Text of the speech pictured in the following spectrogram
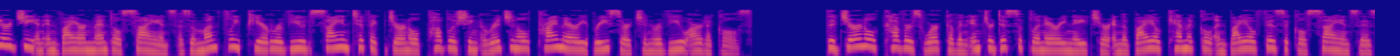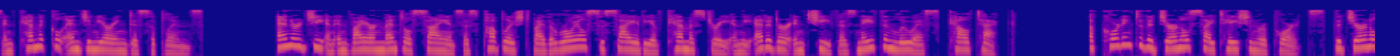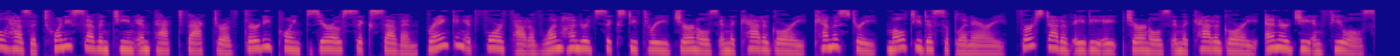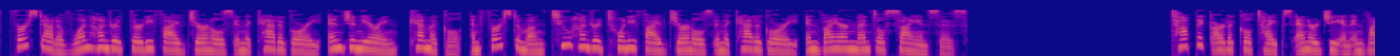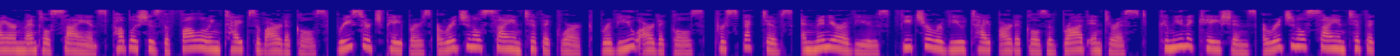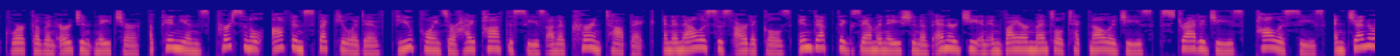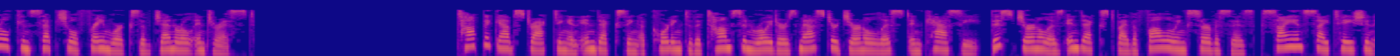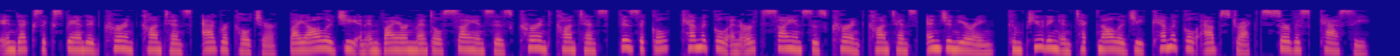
Energy and Environmental Science is a monthly peer-reviewed scientific journal publishing original primary research and review articles. The journal covers work of an interdisciplinary nature in the biochemical and biophysical sciences and chemical engineering disciplines. Energy and Environmental Science is published by the Royal Society of Chemistry and the editor-in-chief is Nathan Lewis Caltech. According to the journal Citation Reports, the journal has a 2017 impact factor of 30.067, ranking it fourth out of 163 journals in the category Chemistry, Multidisciplinary, first out of 88 journals in the category Energy and Fuels, first out of 135 journals in the category Engineering, Chemical, and first among 225 journals in the category Environmental Sciences. Topic article types Energy and Environmental Science publishes the following types of articles, research papers original scientific work, review articles, perspectives, and mini-reviews feature review type articles of broad interest, communications original scientific work of an urgent nature, opinions personal, often speculative, viewpoints or hypotheses on a current topic, and analysis articles in-depth examination of energy and environmental technologies, strategies, policies, and general concerns conceptual frameworks of general interest. Topic abstracting and indexing According to the Thomson Reuters Master Journal List and CASSI, this journal is indexed by the following services, Science Citation Index Expanded Current Contents, Agriculture, Biology and Environmental Sciences Current Contents, Physical, Chemical and Earth Sciences Current Contents, Engineering, Computing and Technology Chemical Abstracts Service, CASSI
